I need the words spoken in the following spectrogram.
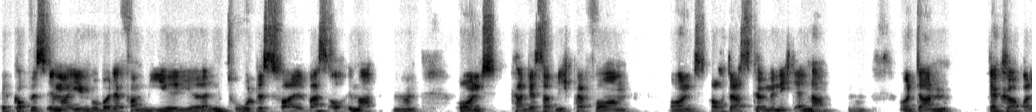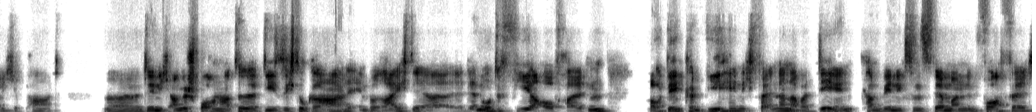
Der Kopf ist immer irgendwo bei der Familie, ein Todesfall, was auch immer. Ne? Und kann deshalb nicht performen. Und auch das können wir nicht ändern. Ne? Und dann der körperliche Part äh, den ich angesprochen hatte, die sich so gerade im Bereich der, der Note 4 aufhalten. Auch den können wir hier nicht verändern, aber den kann wenigstens der Mann im Vorfeld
